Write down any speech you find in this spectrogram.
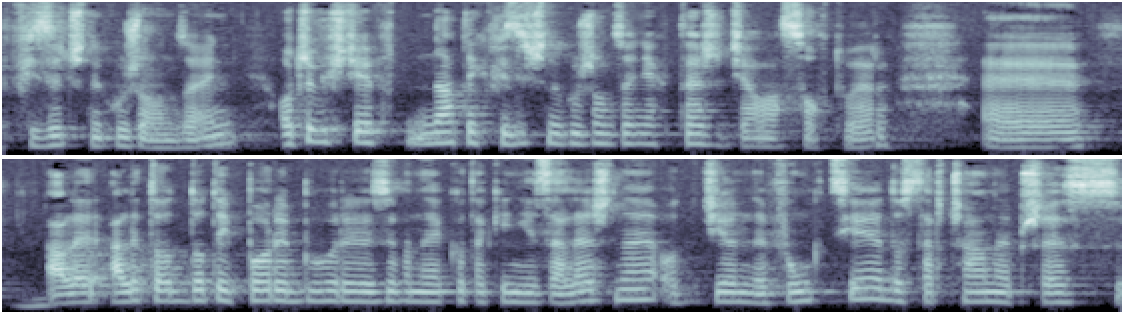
fizycznych urządzeń. Oczywiście na tych fizycznych urządzeniach też działa software, e, ale, ale to do tej pory były realizowane jako takie niezależne, oddzielne funkcje dostarczane przez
